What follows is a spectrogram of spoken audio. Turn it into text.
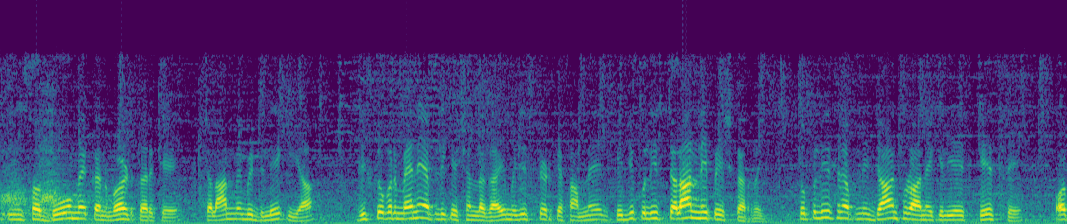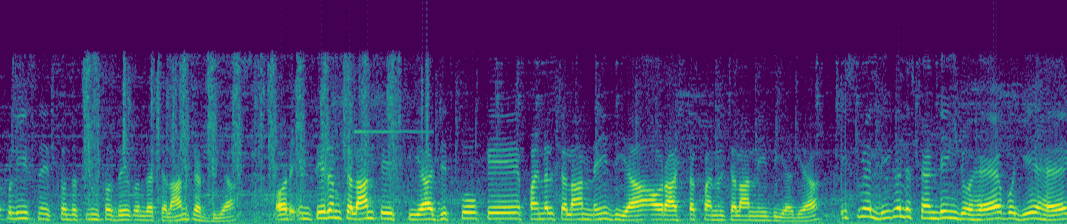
302 में कन्वर्ट करके चलान में भी डिले किया, जिसके ऊपर मैंने एप्लीकेशन लगाई मजिस्ट्रेट के सामने, कि जी पुलिस चलान नहीं पेश कर रही। तो पुलिस ने अपनी जान छुड़ाने के लिए इस केस से और पुलिस ने इसके अंदर तीन सौ दो के अंदर चलान कर दिया और इंतरम चलान पेश किया, जिसको के फाइनल चलान नहीं दिया और आज तक फाइनल चलान नहीं दिया गया। इसमें लीगल स्टैंडिंग जो है, वो ये है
